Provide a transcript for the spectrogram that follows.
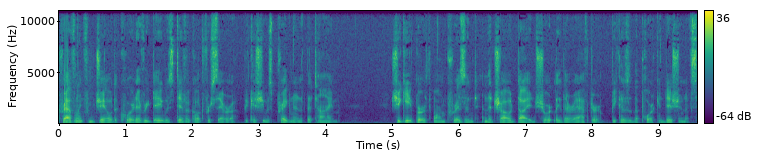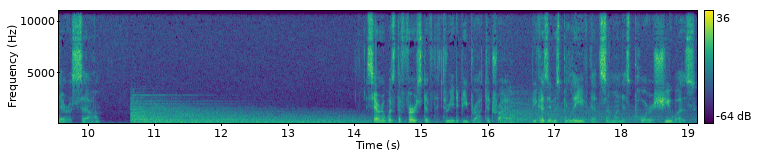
Traveling from jail to court every day was difficult for Sarah because she was pregnant at the time she gave birth while imprisoned, and the child died shortly thereafter because of the poor condition of Sarah's cell. Sarah was the first of the three to be brought to trial because it was believed that someone as poor as she was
